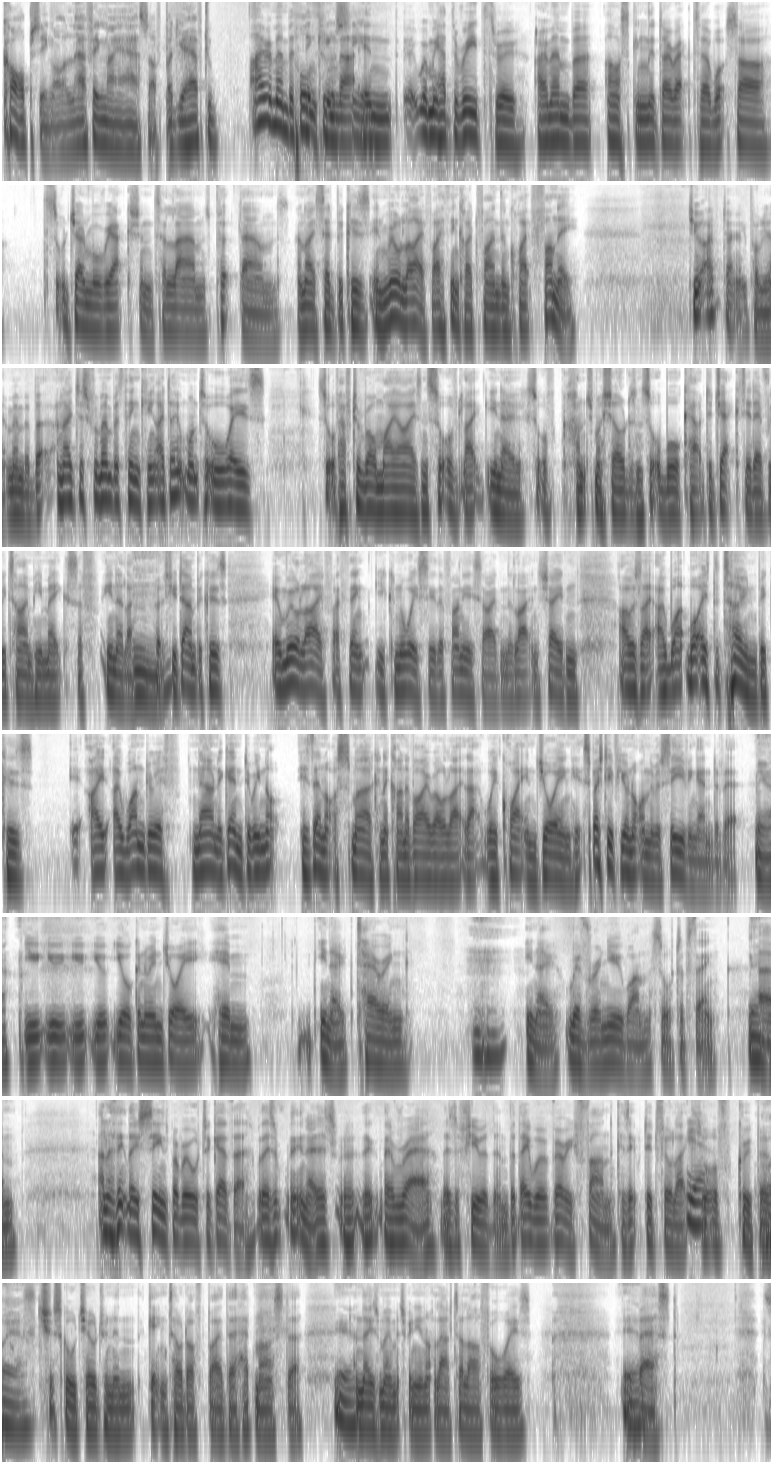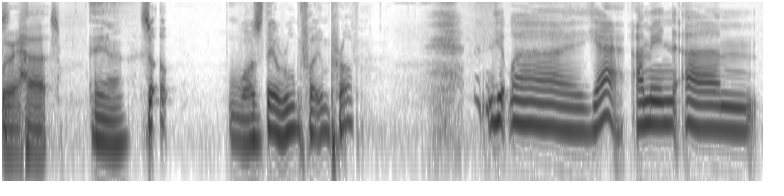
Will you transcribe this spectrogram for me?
corpsing or laughing my ass off. But you have to I remember thinking that scene. in when we had the read through. I remember asking the director, "What's our sort of general reaction to Lamb's put downs?" And I said, "Because in real life, I think I'd find them quite funny." Do you, I don't know, you probably don't remember, but and I just remember thinking, I don't want to always sort of have to roll my eyes and sort of like you know, sort of hunch my shoulders and sort of walk out dejected every time he makes a you know like mm. puts you down. Because in real life, I think you can always see the funny side and the light and shade. And I was like, I want what is the tone? Because I, I wonder if now and again do we not is there not a smirk and a kind of eye roll like that? We're quite enjoying it especially if you're not on the receiving end of it. Yeah. you you you, you you're going to enjoy him you know tearing mm-hmm. You know river a new one sort of thing Yeah. um, and I think those scenes where we're all together, there's, you know, there's, they're, they're rare. There's a few of them, but they were very fun because it did feel like Yeah. sort of group of Oh, yeah. school children and getting told off by the headmaster. Yeah. And those moments when you're not allowed to laugh are always the Yeah. best, where it hurts. Yeah. So, was there room for improv? Yeah, well, yeah. I mean, um,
